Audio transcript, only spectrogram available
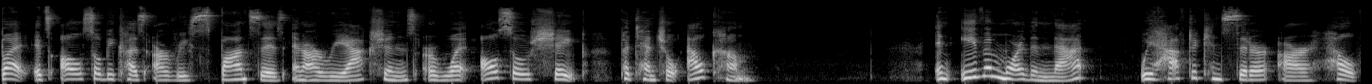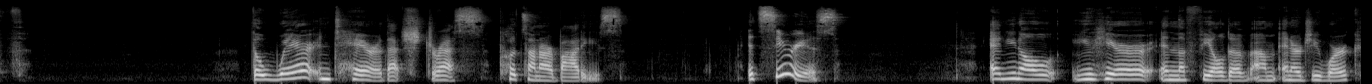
but it's also because our responses and our reactions are what also shape potential outcome. And even more than that, we have to consider our health. The wear and tear that stress puts on our bodies. It's serious. And you know, you hear in the field of um, energy work,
